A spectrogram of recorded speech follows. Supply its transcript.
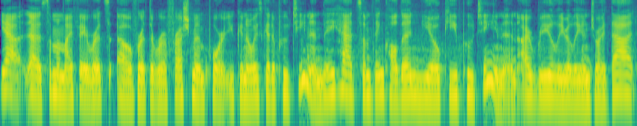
Yeah, uh, some of my favorites over at the refreshment port. You can always get a poutine, and they had something called a gnocchi poutine, and I really really enjoyed that.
